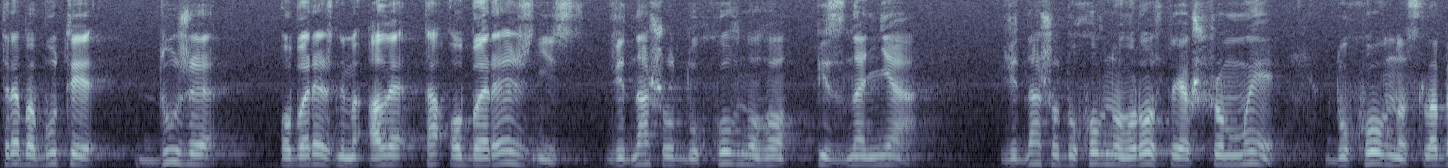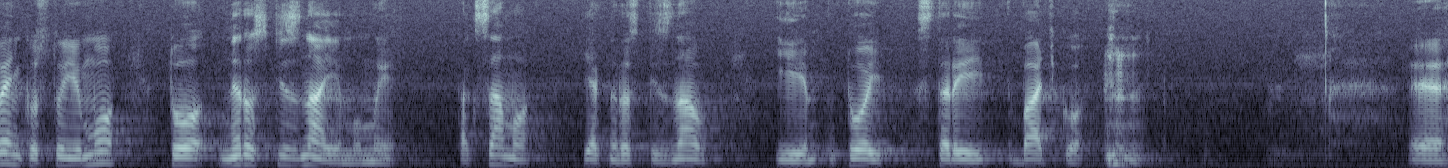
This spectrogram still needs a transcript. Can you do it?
треба бути дуже обережними, але та обережність від нашого духовного пізнання, від нашого духовного росту, якщо ми духовно слабенько стоїмо, то не розпізнаємо ми так само, як не розпізнав і той старий батько. Е,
